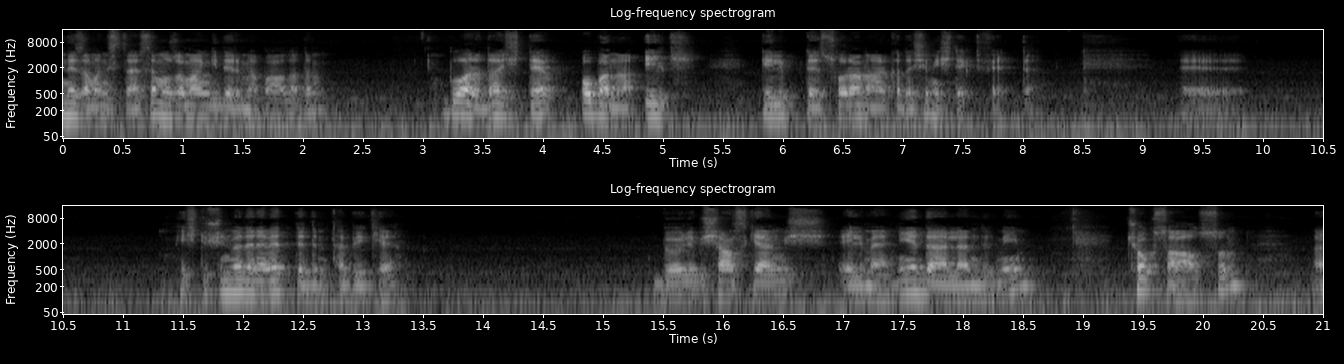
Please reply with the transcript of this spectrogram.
Ne zaman istersem o zaman giderime bağladım. Bu arada işte o bana ilk gelip de soran arkadaşım iş teklif etti. Ee, hiç düşünmeden evet dedim tabii ki. Böyle bir şans gelmiş elime. Niye değerlendirmeyeyim? Çok sağ olsun. Ee,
